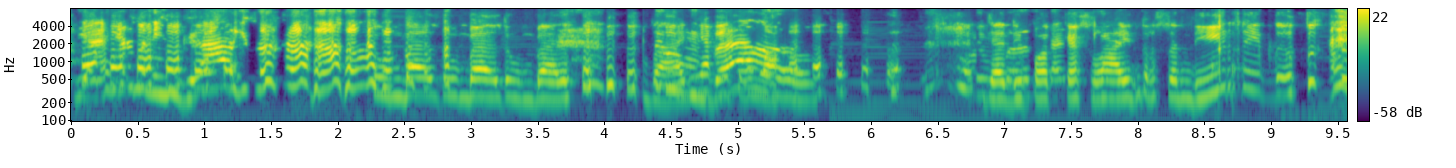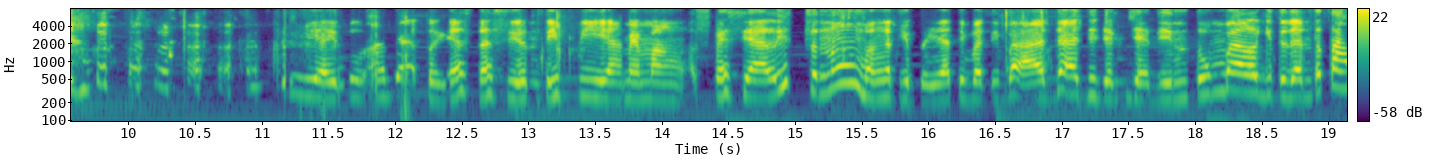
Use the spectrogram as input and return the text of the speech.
di akhir meninggal gitu. Tumbal tumbal tumbal. Banyak itu mah. jadi Tumbal podcast stasiun. lain tersendiri tuh. Iya itu ada tuh ya stasiun TV yang memang spesialis seneng banget gitu ya. Tiba-tiba ada aja yang jadiin tumbal gitu dan tetap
